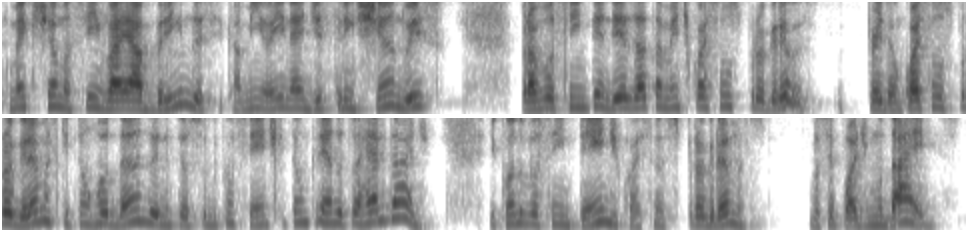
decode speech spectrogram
como é que chama assim? Vai abrindo esse caminho aí, né? Destrinchando isso para você entender exatamente quais são os programas, perdão, quais são os programas que estão rodando no teu subconsciente que estão criando a tua realidade. E quando você entende quais são esses programas, você pode mudar eles.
